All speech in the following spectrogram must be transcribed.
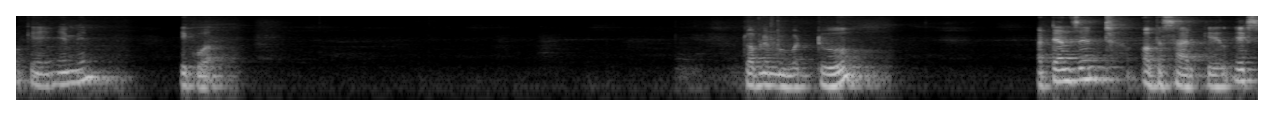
okay m mean equal Problem number 2. A tangent of the circle x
